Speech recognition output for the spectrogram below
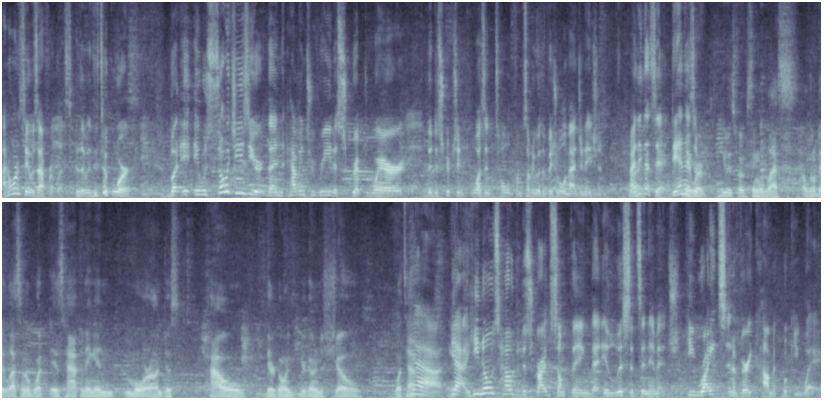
I don't want to say it was effortless because it, it took work, but it, it was so much easier than having to read a script where the description wasn't told from somebody with a visual imagination. And I think that's it. Dan They has were. a He was focusing less, a little bit less on what is happening, and more on just how they're going. You're going to show what's happening. Yeah, yeah. He knows how to describe something that elicits an image. He writes in a very comic booky way.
